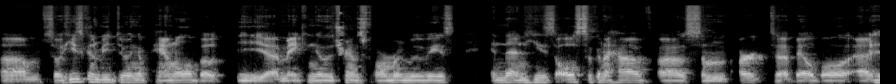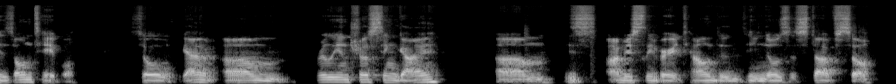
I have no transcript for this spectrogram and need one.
Um, so he's going to be doing a panel about the uh, making of the Transformer movies, and then he's also going to have uh, some art available at his own table. So yeah, um, really interesting guy. Um, he's obviously very talented. He knows his stuff. So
